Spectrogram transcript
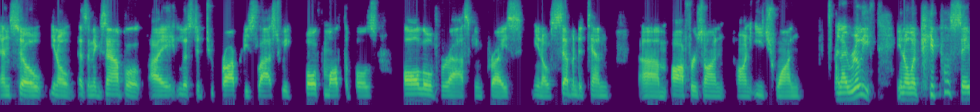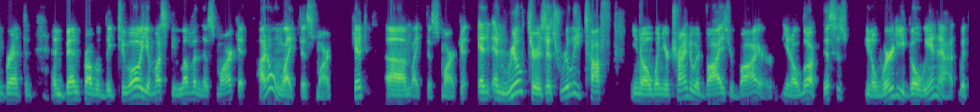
and so you know as an example i listed two properties last week both multiples all over asking price you know seven to ten um, offers on on each one and I really, you know, when people say, Brenton and Ben probably too, oh, you must be loving this market. I don't like this market um, like this market. And and realtors, it's really tough, you know, when you're trying to advise your buyer, you know, look, this is you know where do you go in at with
